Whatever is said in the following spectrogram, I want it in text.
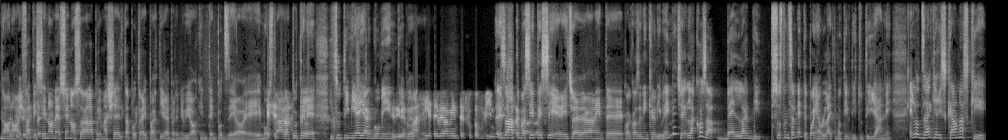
No, no, infatti se non, è, se non, sarà la prima scelta potrei partire per New York in tempo zero e, e mostrare esatto. le, tutti i miei argomenti. Dire, per... Ma siete veramente su convinti? Esatto, ma cosa. siete seri, cioè veramente qualcosa di incredibile. Invece la cosa bella di sostanzialmente poi è un leitmotiv di tutti gli anni, è lo Zalgiris Kaunas che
